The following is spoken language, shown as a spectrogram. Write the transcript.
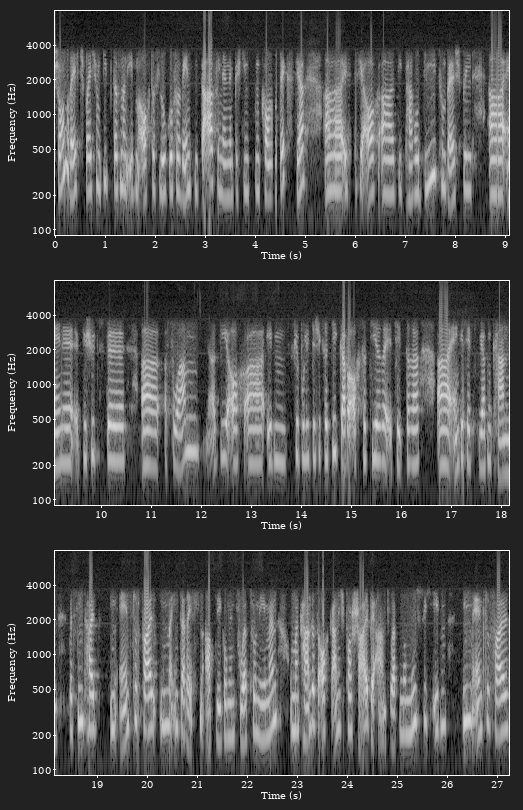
schon Rechtsprechung gibt, dass man eben auch das Logo verwenden darf in einem bestimmten Kontext. Ja. Äh, es ist ja auch äh, die Parodie zum Beispiel äh, eine geschützte äh, Form, die auch äh, eben für politische Kritik, aber auch Satire etc. Äh, eingesetzt werden kann. Das sind halt im Einzelfall immer Interessenabwägungen vorzunehmen und man kann das auch gar nicht pauschal beantworten. Man muss sich eben im Einzelfall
